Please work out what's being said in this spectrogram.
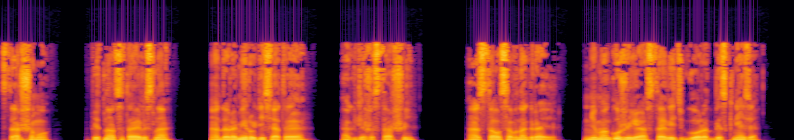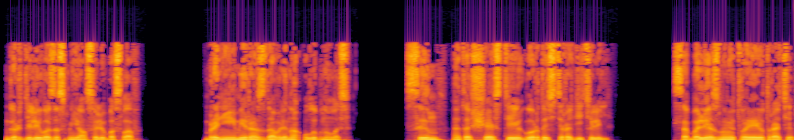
«Старшему? Пятнадцатая весна, а Дарамиру десятая. А где же старший?» «Остался в награе. Не могу же я оставить город без князя», — горделиво засмеялся Любослав. Бронеемира сдавленно улыбнулась. «Сын — это счастье и гордость родителей. Соболезную твоей утрате.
